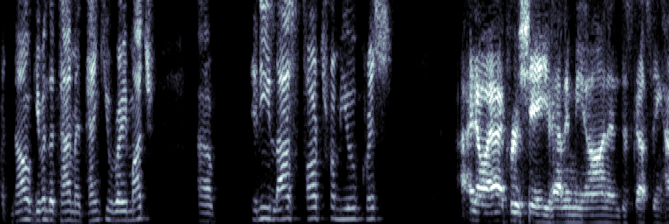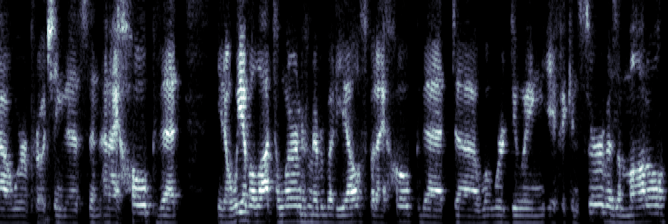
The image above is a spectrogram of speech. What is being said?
But now, given the time, I thank you very much. Uh, any last thoughts from you, Chris? I know I appreciate you having me on and discussing how we're approaching this, and, and I hope that you know we have a lot to learn from everybody else, but I hope that uh, what we're doing, if it can serve as a model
